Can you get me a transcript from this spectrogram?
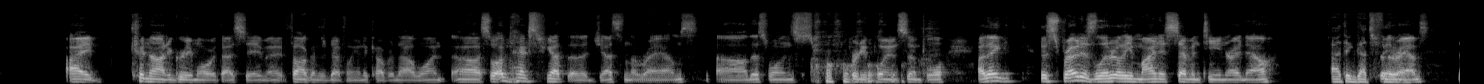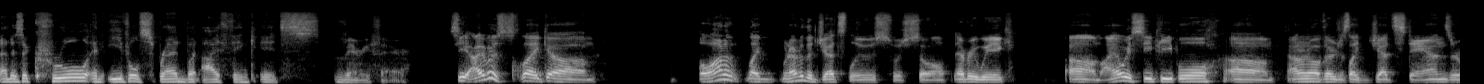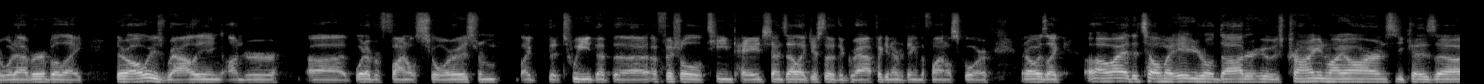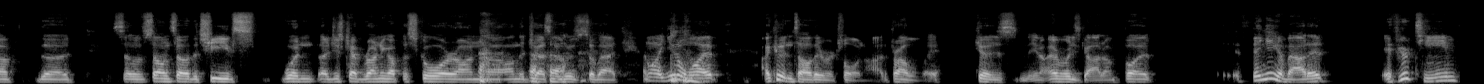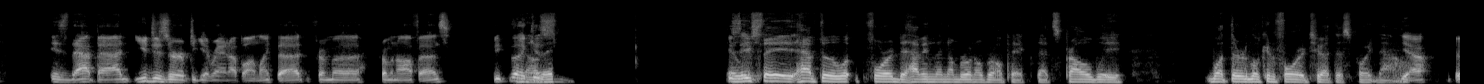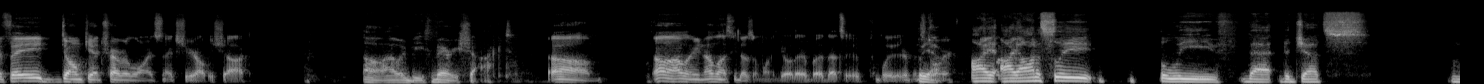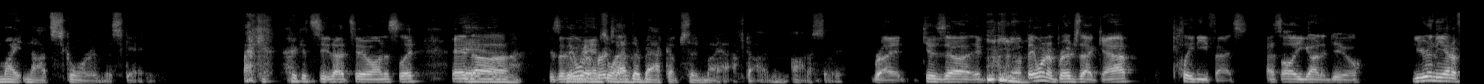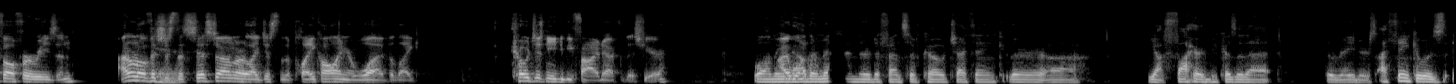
I could not agree more with that statement. Falcons are definitely going to cover that one. Uh, so up next, we got the Jets and the Rams. Uh, this one's pretty plain and simple. I think the spread is literally minus 17 right now I think that's for the. Rams. That is a cruel and evil spread, but I think it's very fair. See, I was like, um, a lot of like whenever the Jets lose, which so every week, um, I always see people. Um, I don't know if they're just like Jet stands or whatever, but like they're always rallying under uh, whatever final score is from like the tweet that the official team page sends out, like just the, the graphic and everything, the final score. They're always like, "Oh, I had to tell my eight-year-old daughter who was crying in my arms because uh, the so so and so the Chiefs wouldn't. I just kept running up the score on uh, on the Jets and lose so bad." And like, you know what? I couldn't tell if they were trolling or not, probably because you know everybody's got them. But thinking about it, if your team is that bad, you deserve to get ran up on like that from a from an offense. Like, No, they- at least they have to look forward to having the number one overall pick. That's probably what they're looking forward to at this point now. yeah, if they don't get Trevor Lawrence next year, I'll be shocked. Oh, I would be very shocked. Um, oh, I mean, unless he doesn't want to go there, but that's a completely different But yeah. story. I, I honestly believe that the Jets might not score in this game. I could, I could see that too, honestly. And uh, And because the Rams will that, have their backups in by halftime, honestly. right? Because uh, if you know if they want to bridge that gap, play defense. That's all you got to do. You're in the NFL for a reason. I don't know if it's just the system or like just the play calling or what, but like coaches need to be fired after this year. Well, I mean, I now they're missing their defensive coach. I think they're uh, got fired because of that. The Raiders. I think it was,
